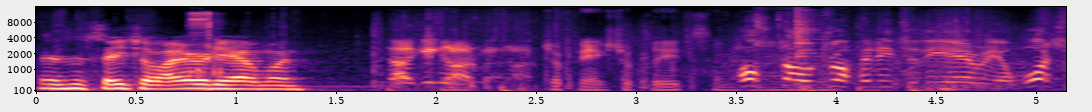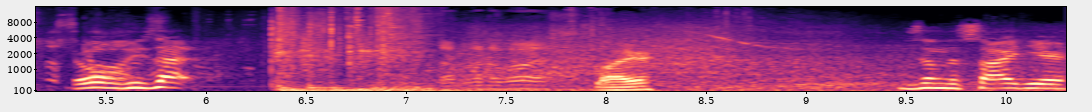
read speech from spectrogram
There's a Satchel. I already have one. Tagging armor. Dropping extra plates. And, Hostile dropping into the area. Watch the skies. Oh, who's that? Not one of us. Flyer. He's on the side here.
